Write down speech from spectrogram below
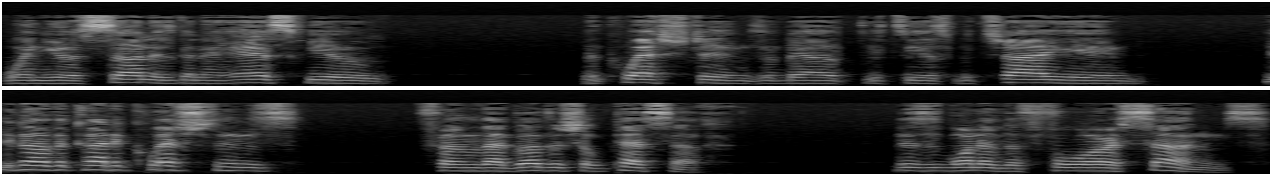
When your son is going to ask you the questions about Yitzias Mitzrayim, you know, the kind of questions from the Godah Shel Pesach. This is one of the four sons.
